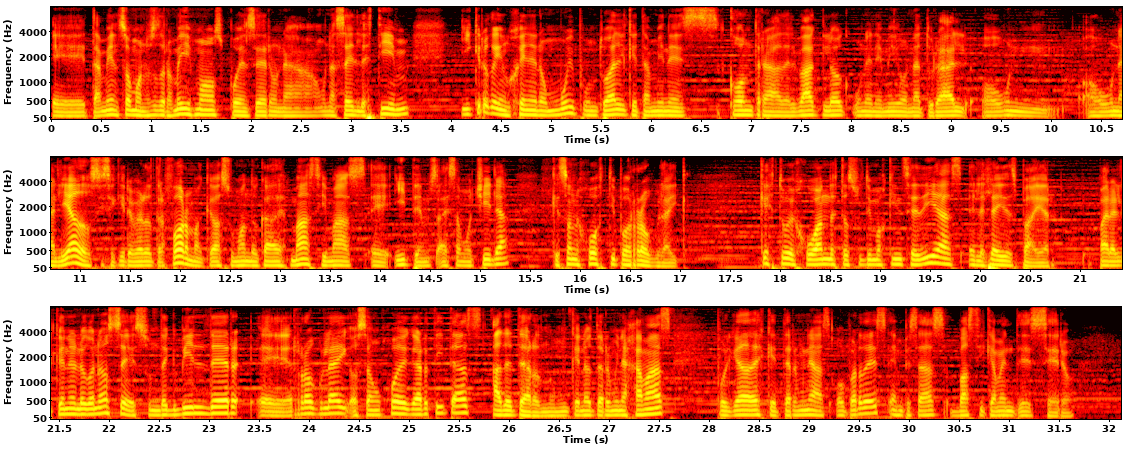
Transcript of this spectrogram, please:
Eh, también somos nosotros mismos, pueden ser una, una sale de Steam. Y creo que hay un género muy puntual que también es contra del backlog, un enemigo natural o un, o un aliado, si se quiere ver de otra forma, que va sumando cada vez más y más eh, ítems a esa mochila, que son juegos tipo roguelike. ¿Qué estuve jugando estos últimos 15 días? El Slade Spire. Para el que no lo conoce, es un deck builder, eh, roguelike, o sea, un juego de cartitas ad eternum, que no termina jamás, porque cada vez que terminas o perdés, empezás básicamente cero.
